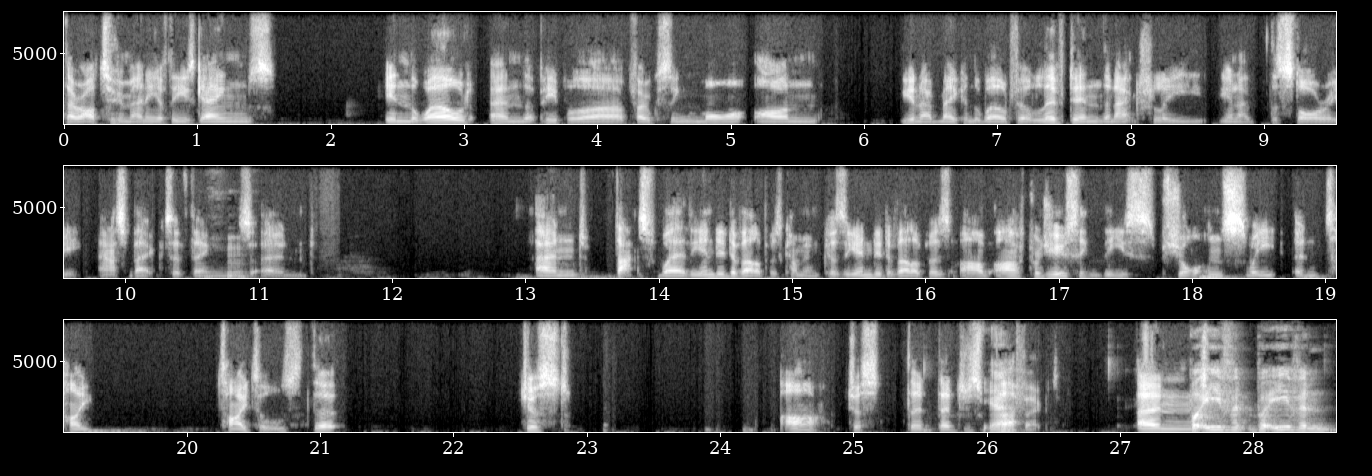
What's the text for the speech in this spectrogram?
there are too many of these games in the world, and that people are focusing more on you know making the world feel lived in than actually you know the story aspect of things and and that's where the indie developers come in because the indie developers are, are producing these short and sweet and tight titles that just are just they're, they're just Yeah. perfect and But even but even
